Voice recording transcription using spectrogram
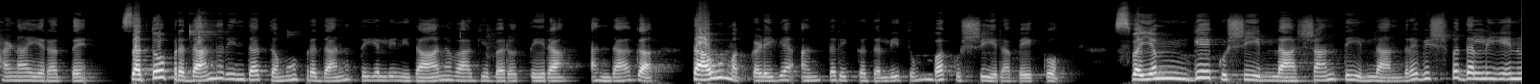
ಹಣ ಇರತ್ತೆ. ಸತೋ ಪ್ರಧಾನರಿಂದ ತಮೋ ಪ್ರಧಾನತೆಯಲ್ಲಿ ನಿಧಾನವಾಗಿ ಬರುತ್ತೀರಾ? ಅಂದಾಗ ತಾವು ಮಕ್ಕಳಿಗೆ ಆಂತರಿಕದಲ್ಲಿ ತುಂಬ ಖುಷಿ ಇರಬೇಕು. ಸ್ವಯಂಗೆ ಖುಷಿ ಇಲ್ಲ, ಶಾಂತಿ ಇಲ್ಲ ಅಂದರೆ ವಿಶ್ವದಲ್ಲಿ ಏನು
